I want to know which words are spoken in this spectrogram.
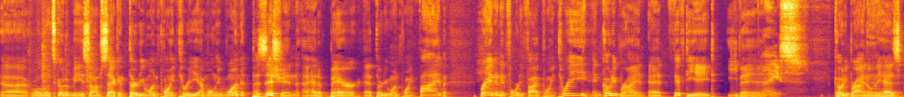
uh, well let's go to me so I'm second 31.3 I'm only one position ahead of Bear at 31.5 Brandon at 45.3 and Cody Bryant at 58 even Nice. Cody Bryant only has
